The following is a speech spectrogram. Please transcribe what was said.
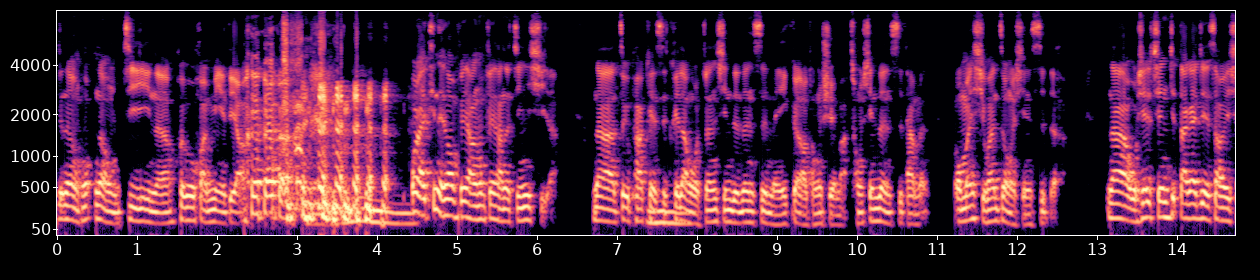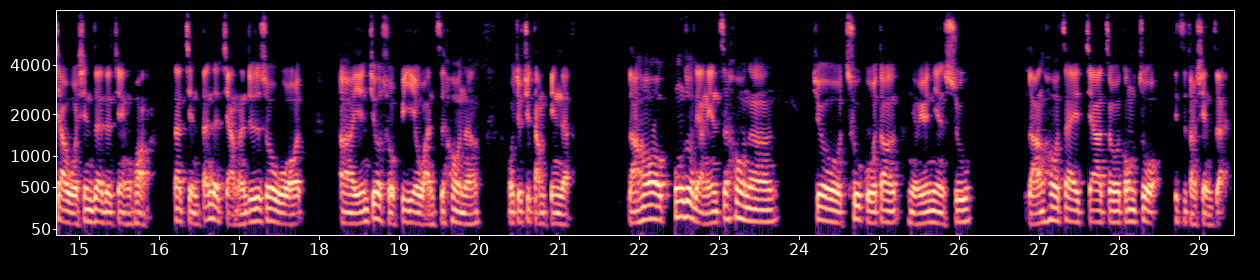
就那种那种记忆呢，会不会幻灭掉？后来听了以后，非常非常的惊喜啊！那这个 podcast 可以让我专心的认识每一个老同学嘛，重新认识他们。我蛮喜欢这种形式的。那我先先大概介绍一下我现在的现况。那简单的讲呢，就是说我呃研究所毕业完之后呢，我就去当兵了。然后工作两年之后呢，就出国到纽约念书，然后在加州工作，一直到现在。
